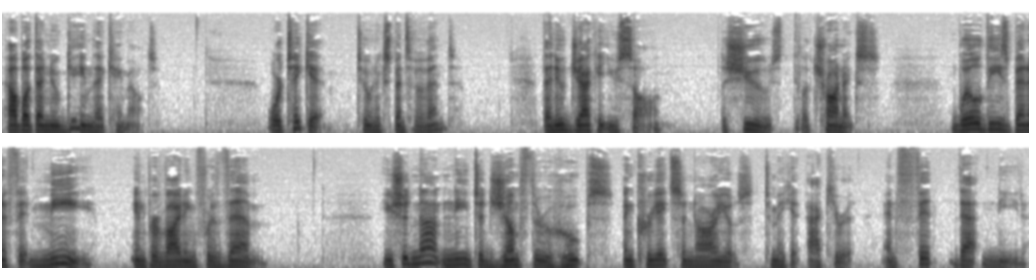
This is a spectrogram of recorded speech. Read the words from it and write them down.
How about that new game that came out? Or ticket to an expensive event? That new jacket you saw, the shoes, the electronics, will these benefit me in providing for them? You should not need to jump through hoops and create scenarios to make it accurate and fit that need.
